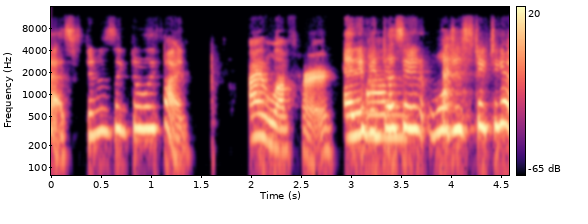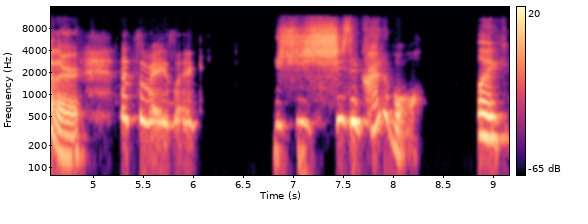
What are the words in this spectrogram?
asked. And it's like totally fine. I love her. And if it Um, doesn't, we'll just stick together. That's amazing. She, she's incredible. Like,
